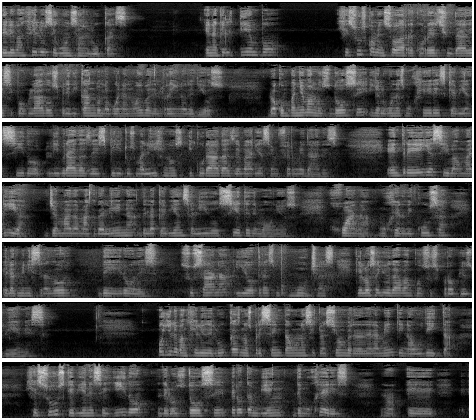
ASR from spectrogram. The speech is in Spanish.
Del Evangelio según San Lucas. En aquel tiempo Jesús comenzó a recorrer ciudades y poblados predicando la buena nueva del reino de Dios. Lo acompañaban los doce y algunas mujeres que habían sido libradas de espíritus malignos y curadas de varias enfermedades. Entre ellas iban María, llamada Magdalena, de la que habían salido siete demonios, Juana, mujer de Cusa, el administrador de Herodes, Susana y otras muchas que los ayudaban con sus propios bienes. Hoy el Evangelio de Lucas nos presenta una situación verdaderamente inaudita. Jesús que viene seguido de los doce, pero también de mujeres. Eh,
